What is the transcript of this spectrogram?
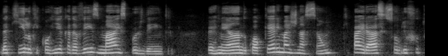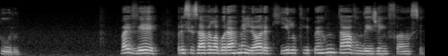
daquilo que corria cada vez mais por dentro, permeando qualquer imaginação que pairasse sobre o futuro. Vai ver, precisava elaborar melhor aquilo que lhe perguntavam desde a infância,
